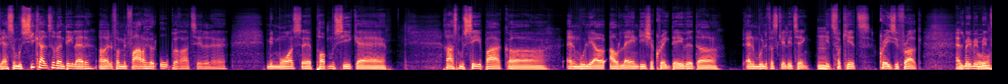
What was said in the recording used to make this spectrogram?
ja, så musik har altid været en del af det. Og alt fra min far, der hørte opera, til øh, min mors øh, popmusik af Rasmus Sebak, og alle mulige Out- Outlandish og Craig David, og alle mulige forskellige ting. Mm. It's for Kids, Crazy Frog. Alt det men, gode. men,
